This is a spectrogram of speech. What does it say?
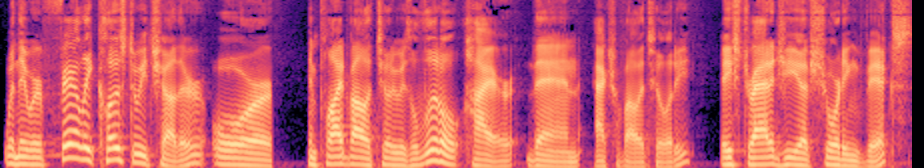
When they were fairly close to each other, or implied volatility was a little higher than actual volatility, a strategy of shorting VIX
